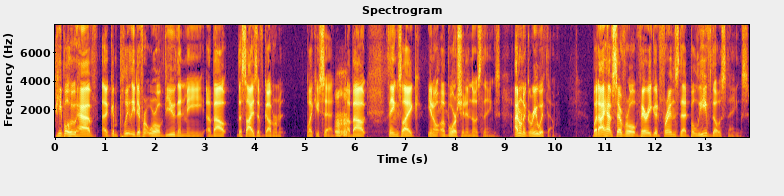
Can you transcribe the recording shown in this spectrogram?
people who have a completely different worldview than me about the size of government, like you said, Mhm. about things like you know abortion and those things. I don't agree with them, but I have several very good friends that believe those things.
